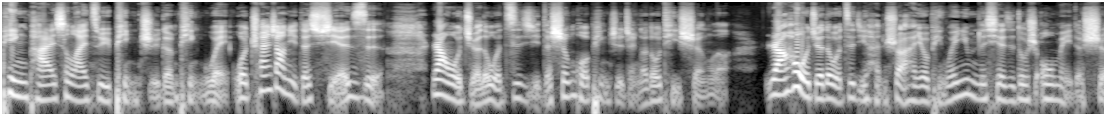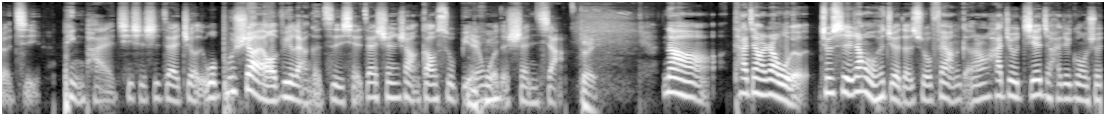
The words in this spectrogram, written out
品牌是来自于品质跟品味。我穿上你的鞋子，让我觉得我自己的生活品质整个都提升了。”然后我觉得我自己很帅，很有品味，因为我们的鞋子都是欧美的设计，品牌其实是在这里，我不需要 LV 两个字写在身上，告诉别人我的身价。嗯、对，那他这样让我就是让我会觉得说非常的感动，然后他就接着他就跟我说，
